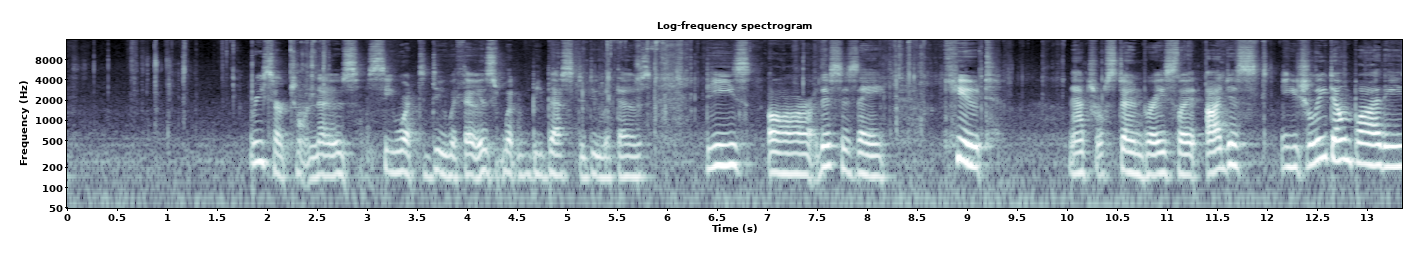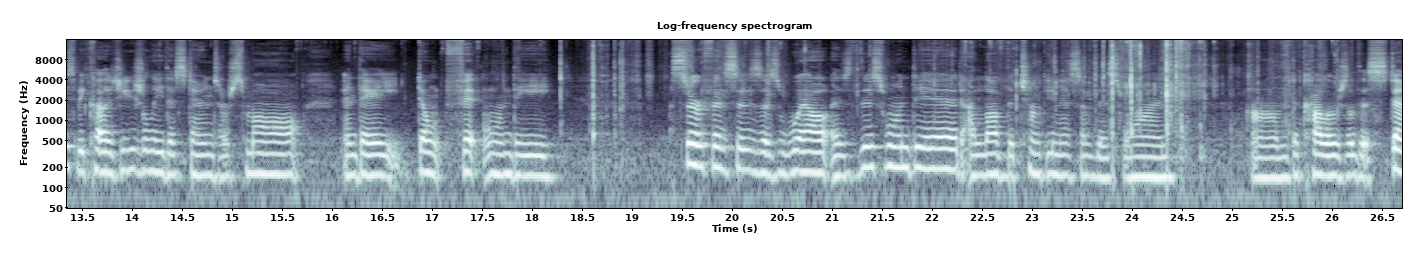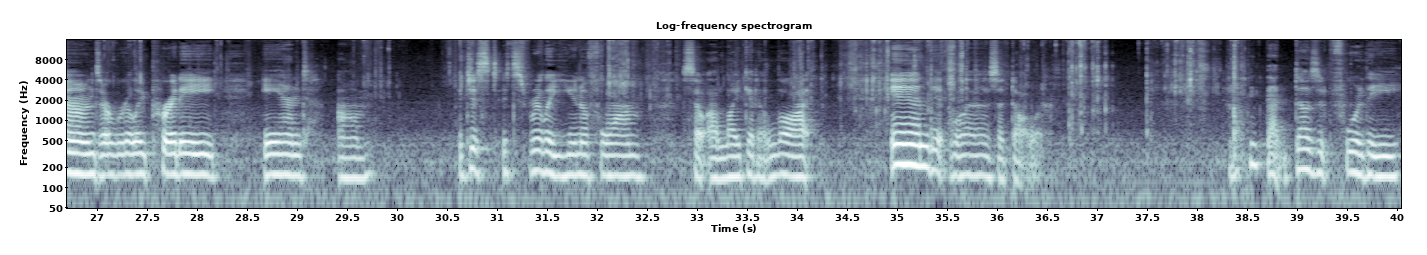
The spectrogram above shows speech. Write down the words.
research on those, see what to do with those, what would be best to do with those. These are, this is a cute natural stone bracelet. I just usually don't buy these because usually the stones are small and they don't fit on the surfaces as well as this one did. I love the chunkiness of this one. Um, the colors of the stones are really pretty and um, it just, it's really uniform, so I like it a lot. And it was a dollar. I think that does it for the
